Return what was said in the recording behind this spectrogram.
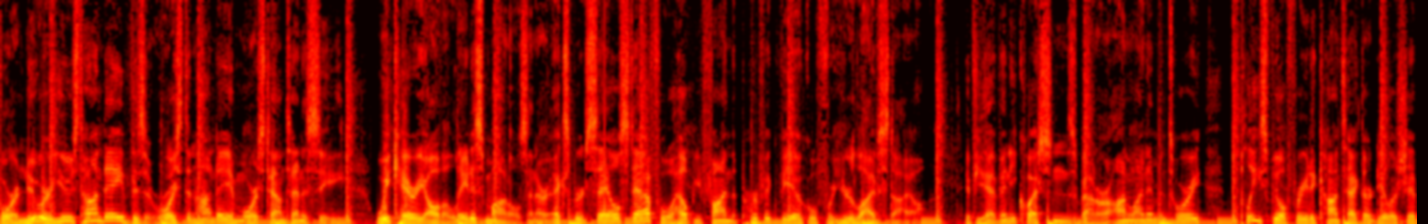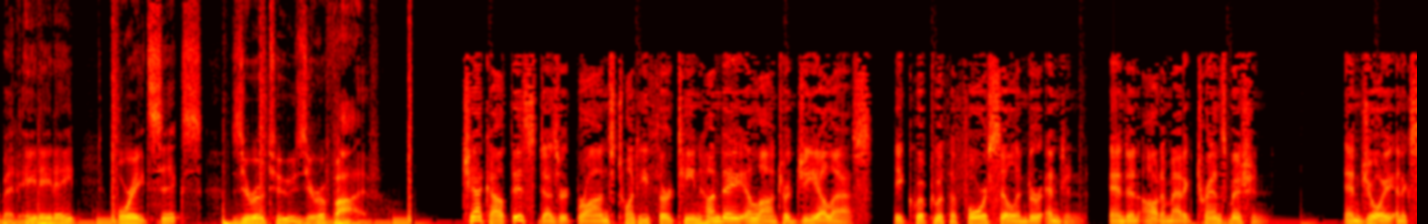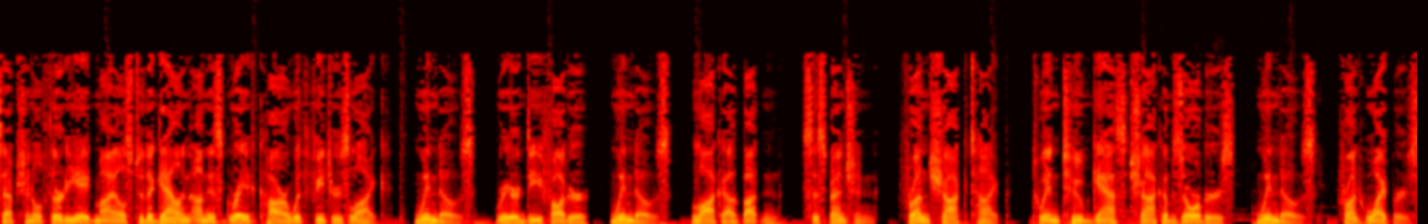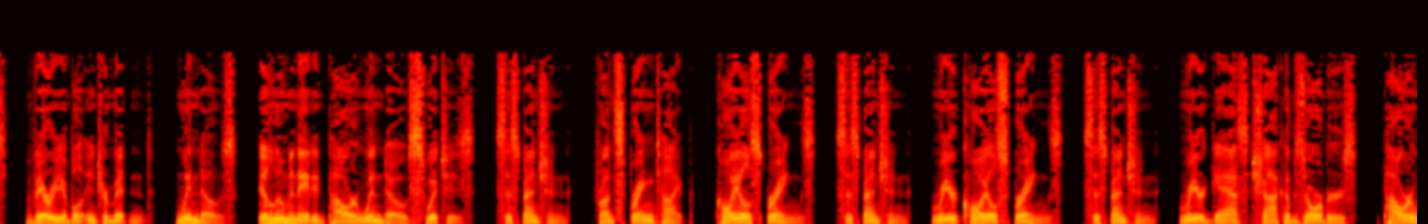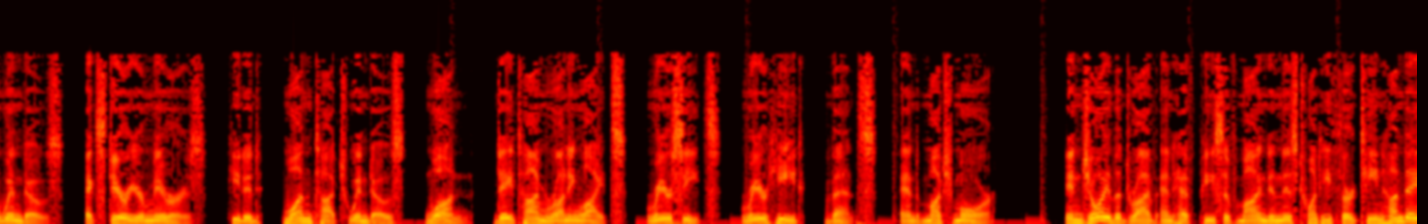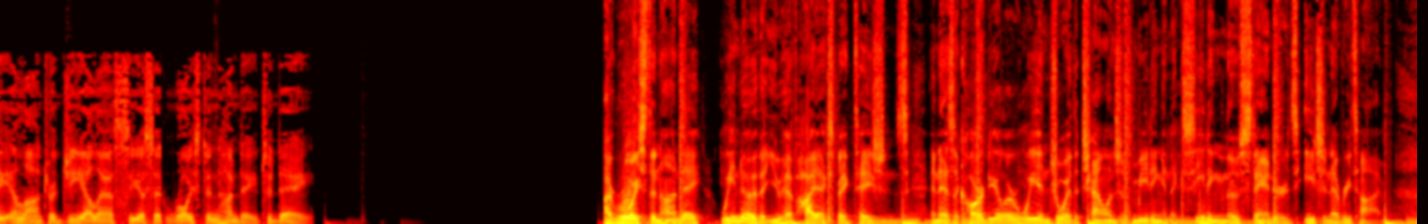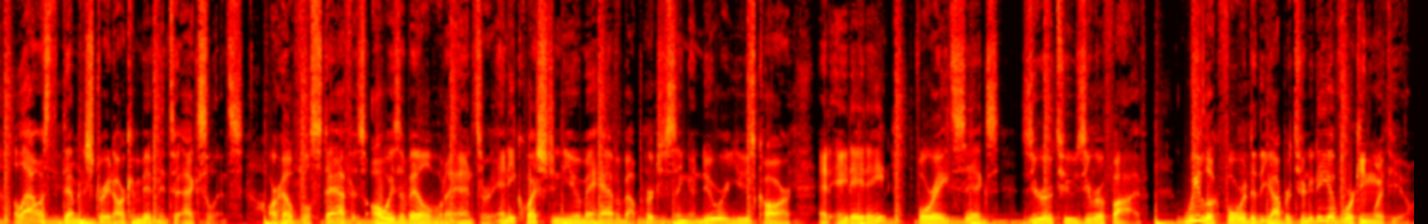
For a new or used Hyundai, visit Royston Hyundai in Morristown, Tennessee. We carry all the latest models, and our expert sales staff will help you find the perfect vehicle for your lifestyle. If you have any questions about our online inventory, please feel free to contact our dealership at 888 486 0205. Check out this Desert Bronze 2013 Hyundai Elantra GLS, equipped with a four-cylinder engine and an automatic transmission. Enjoy an exceptional 38 miles to the gallon on this great car with features like windows, rear defogger, windows, lockout button, suspension, front shock type, twin-tube gas shock absorbers, windows, front wipers, variable intermittent, windows, illuminated power window switches, suspension, front spring type, coil springs, suspension, rear coil springs, suspension, rear gas shock absorbers, power windows, exterior mirrors, heated, one-touch windows, one, daytime running lights, rear seats, rear heat, vents, and much more. Enjoy the drive and have peace of mind in this 2013 Hyundai Elantra GLS. Us at Royston Hyundai today. At Royston Hyundai, we know that you have high expectations, and as a car dealer, we enjoy the challenge of meeting and exceeding those standards each and every time. Allow us to demonstrate our commitment to excellence. Our helpful staff is always available to answer any question you may have about purchasing a new or used car at 888 486 0205. We look forward to the opportunity of working with you.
